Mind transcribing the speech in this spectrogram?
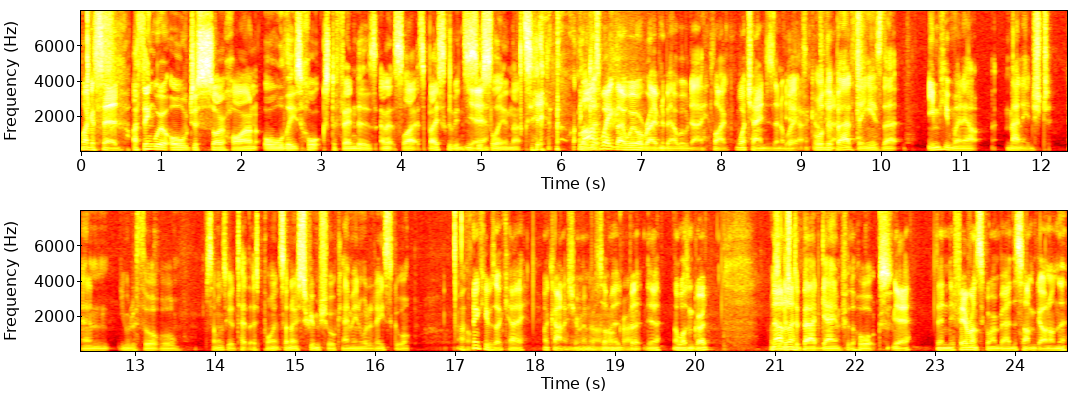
Like I said, I think we're all just so high on all these Hawks defenders, and it's like it's basically been Yeah. Sicily, and that's it. last week, though, we were raving about Will Day. Like, what changes in a week? Yeah, okay. Well, the Yeah. bad thing is that Impey went out managed, and you would have thought, well, someone's going to take those points. I know Scrimshaw came in. What did he score? I think he was okay. I can't actually Yeah, remember no, off the top of not my head, but yeah, that wasn't great. Was No, it just no. a bad game for the Hawks? Yeah. Then if everyone's scoring bad, there's something going on there.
